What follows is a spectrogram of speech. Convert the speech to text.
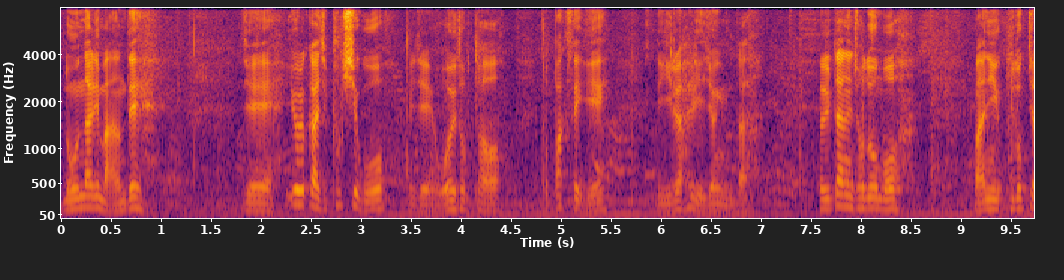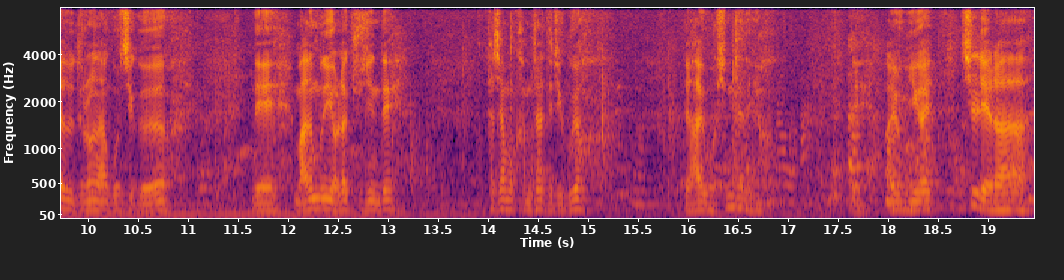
노는 날이 많은데 이제 1월까지 푹 쉬고 이제 5월서부터 또 빡세게 일을 할 예정입니다. 일단은 저도 뭐 많이 구독자도 늘어나고 지금 네 많은 분이 연락 주시는데 다시 한번 감사드리고요. 네 아이고 힘드네요. 네, 아 여기가 실내라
